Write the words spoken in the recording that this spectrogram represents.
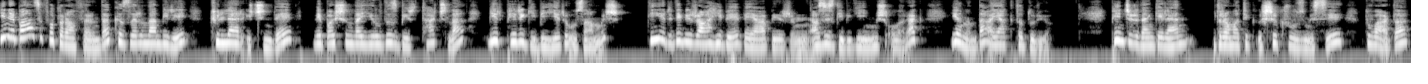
Yine bazı fotoğraflarında kızlarından biri küller içinde ve başında yıldız bir taçla bir peri gibi yere uzanmış, diğeri de bir rahibe veya bir aziz gibi giyinmiş olarak yanında ayakta duruyor. Pencereden gelen dramatik ışık ruzmesi duvarda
